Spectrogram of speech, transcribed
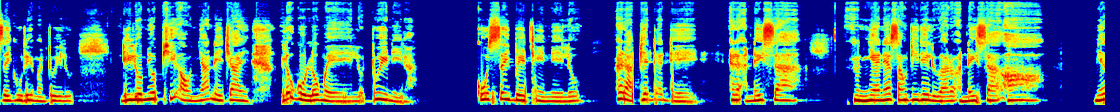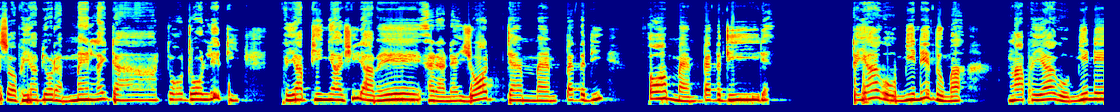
စိတ်ကူးထဲမှာတွေးလို့ဒီလိုမျိုးဖြစ်အောင်ညနေကျရင်လုံးကိုလုံးမယ်လို့တွေးနေတာကိုယ်စိတ်ပဲထင်နေလို့အဲ့ဒါပြတ်တတ်တယ်အဲ့ဒါအနိစ္စညံနဲ့စောင့်ကြည့်တဲ့လူကတော့အနိစ္စအာမြတ်စွာဘုရားပြောတာမှန်လိုက်တာတော်တော်လေးဒီဘုရားပညာရှိတာပဲအဲ့ဒါနဲ့ယော ဓမ္မံပတ္တိသောမံပတ္တိတဲ့တရားကိုမြင်တဲ့သူမှငါဖះကိုမြင်နေ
